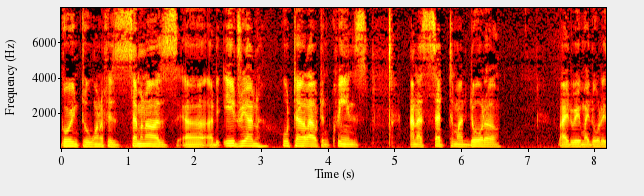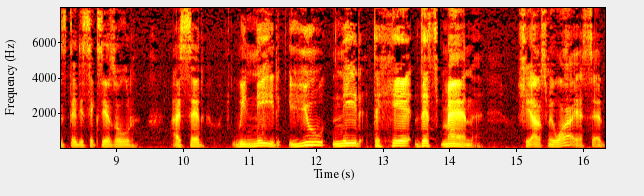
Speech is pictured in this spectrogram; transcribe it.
going to one of his seminars uh, at the Adrian Hotel out in Queens. And I said to my daughter, by the way, my daughter is 36 years old. I said, we need, you need to hear this man. She asked me why. I said,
